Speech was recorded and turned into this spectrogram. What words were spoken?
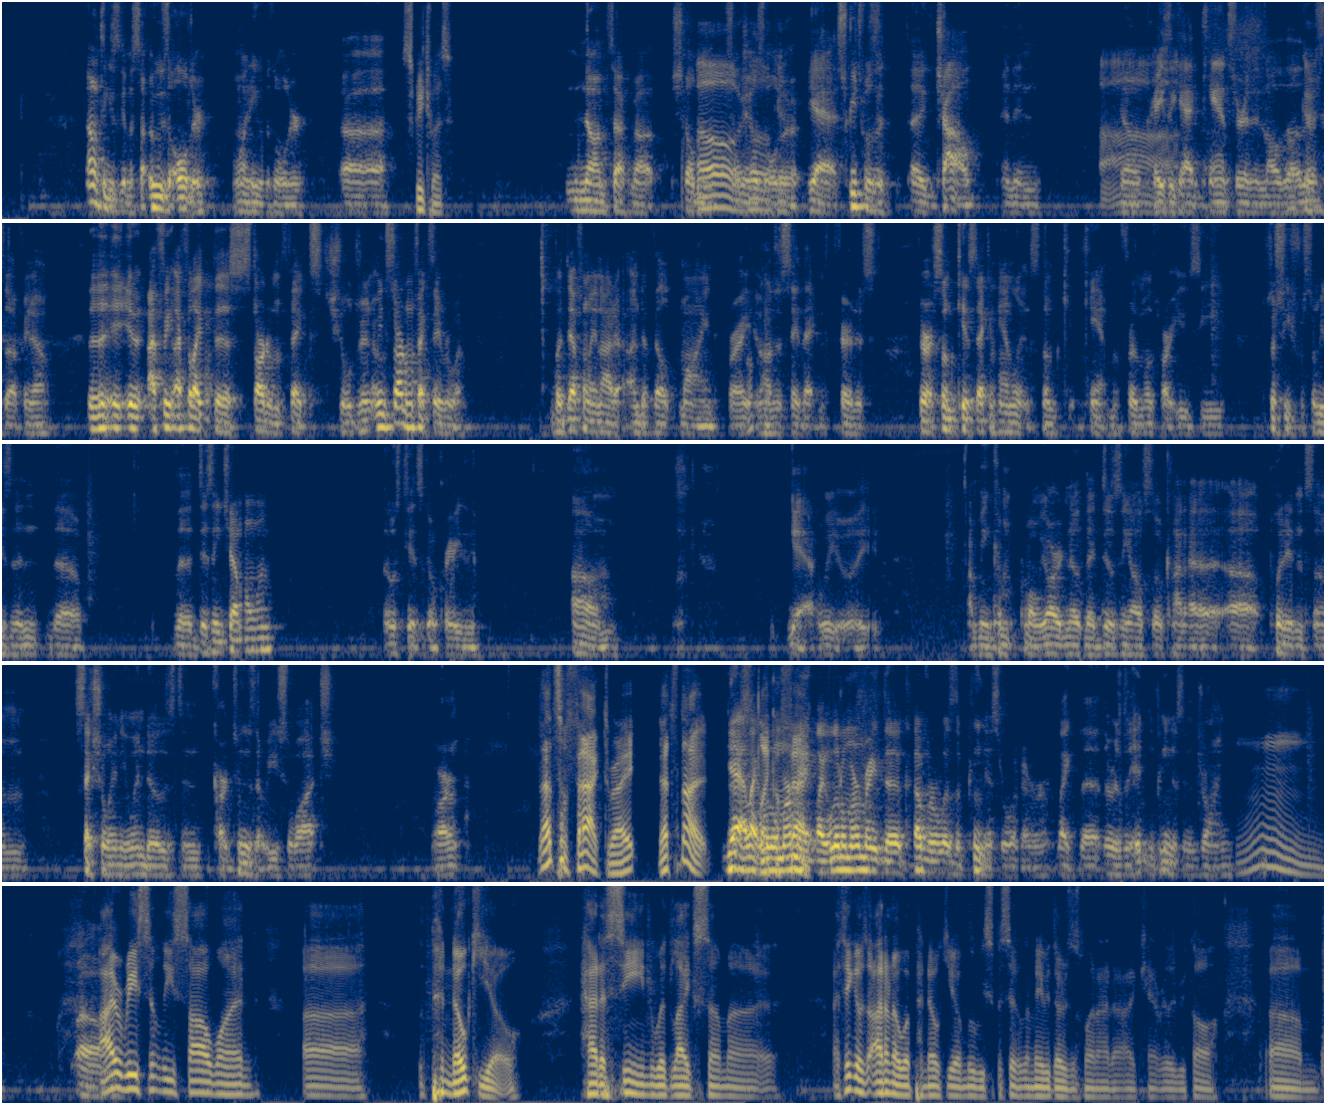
I don't think he's gonna. He was older when he was older. Uh, screech was no, I'm talking about Sheldon. Oh, Sheldon was Sheldon, okay. Yeah, Screech was a, a child, and then you know, Ah, crazy had cancer, and then all the other stuff. You know, It- it- I feel I feel like the stardom affects children. I mean, stardom affects everyone, but definitely not an undeveloped mind, right? And I'll just say that in fairness, there are some kids that can handle it and some can't. But for the most part, you see, especially for some reason, the the Disney Channel one, those kids go crazy. Um, yeah, we, we I mean, come, come on, we already know that Disney also kind of uh, put in some sexual innuendos in cartoons that we used to watch. Or That's a fact, right? That's not. yeah, that's like, Little a Mermaid. fact. Like Little Mermaid, the cover was a penis or whatever. Like the there was a hidden penis in the drawing. Mm. Um, I recently saw one. Uh, Pinocchio had a scene with like some. Uh, I think it was. I don't know what Pinocchio movie specifically. Maybe there was this one. I, I can't really recall. Um,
